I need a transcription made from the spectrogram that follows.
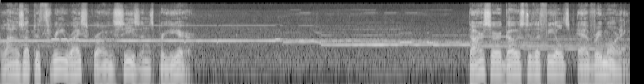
allows up to three rice growing seasons per year. Darsur goes to the fields every morning.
